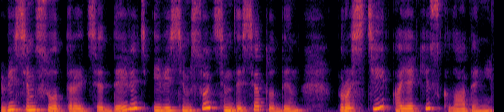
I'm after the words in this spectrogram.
839 і 871 прості, а які складені.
